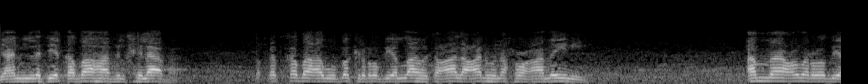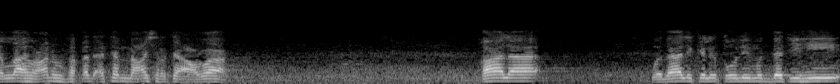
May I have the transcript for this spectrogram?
يعني التي قضاها في الخلافة. فقد قضى أبو بكر رضي الله تعالى عنه نحو عامين. أما عمر رضي الله عنه فقد أتم عشرة أعوام. قال وذلك لطول مدته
